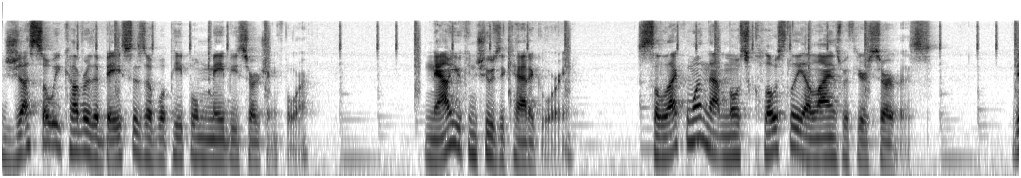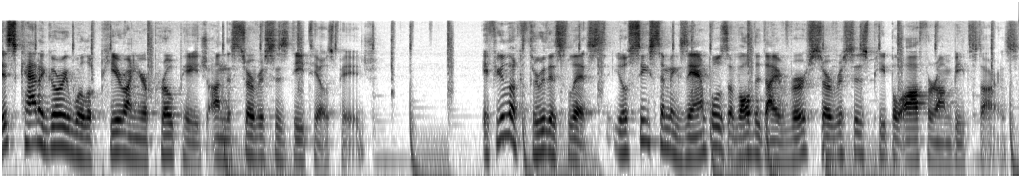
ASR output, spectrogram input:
just so we cover the bases of what people may be searching for. Now you can choose a category. Select one that most closely aligns with your service. This category will appear on your Pro page on the Services Details page. If you look through this list, you'll see some examples of all the diverse services people offer on BeatStars.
